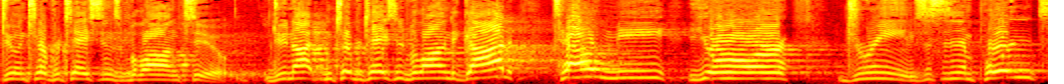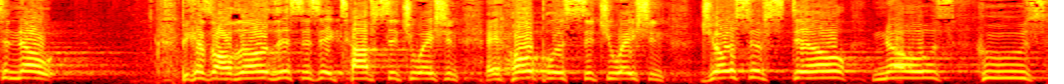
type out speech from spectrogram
do interpretations belong to? Do not interpretations belong to God? Tell me your dreams. This is important to note. Because although this is a tough situation, a hopeless situation, Joseph still knows who's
